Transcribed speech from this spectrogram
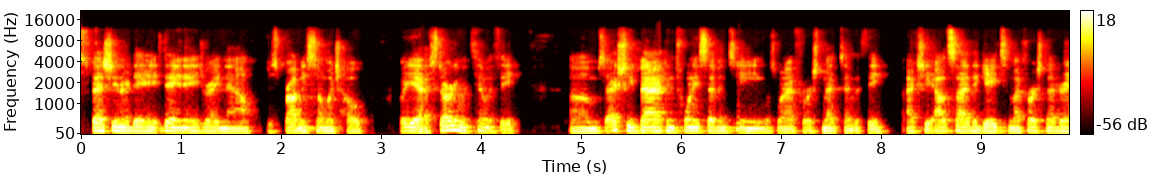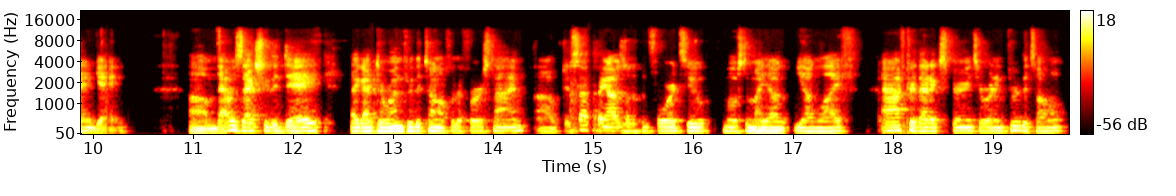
especially in our day day and age right now. Just brought me so much hope. But yeah, starting with Timothy, um, so actually back in 2017 was when I first met Timothy, actually outside the gates of my first Notre Dame game. Um, that was actually the day I got to run through the tunnel for the first time, uh, which is something I was looking forward to most of my young young life. After that experience of running through the tunnel,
